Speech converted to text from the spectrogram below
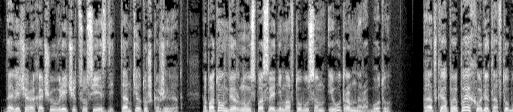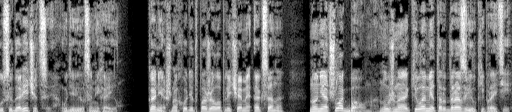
До вечера хочу в Речицу съездить, там тетушка живет. А потом вернусь последним автобусом и утром на работу». «От КПП ходят автобусы до Речицы?» — удивился Михаил. «Конечно, ходит, пожала плечами Оксана. Но не от шлагбаума. Нужно километр до развилки пройти.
